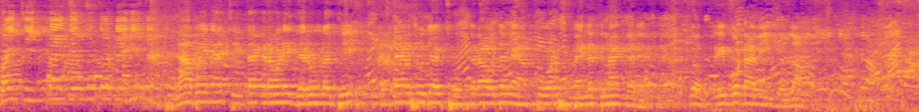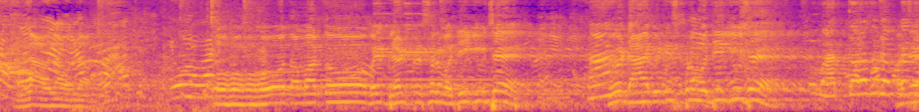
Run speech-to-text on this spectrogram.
કોઈ ચિંતા જેવું તો નહીં ને. ના ભાઈ ના ચિંતા કરવાની જરૂર નથી. અત્યાર સુધી આ છોકરાઓ છે ને આખું વર્ષ મહેનત ના કરે. જો રિપોર્ટ આવી ગયો લાવ. લાવ લાવ લાવ. ઓહો હો હો તમાર તો ભાઈ બ્લડ પ્રેશર વધી ગયું છે. જો ડાયાબિટીસ પણ વધી ગયું છે. વાત કરો અને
